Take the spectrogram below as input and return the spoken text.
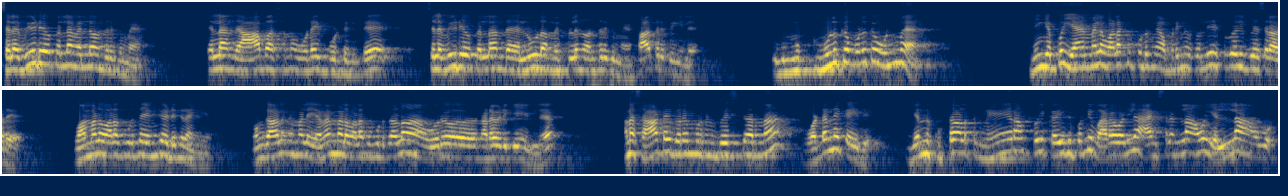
சில வீடியோக்கள்லாம் வெளில வந்திருக்குமே. எல்லாம் அந்த ஆபாசமாக உடை போட்டுக்கிட்டு சில வீடியோக்கள்லாம் அந்த லூல் அமைப்புலேருந்து வந்திருக்குமே. பார்த்துருப்பீங்களே? இது மு- முழுக்க முழுக்க உண்மை. நீங்கள் போய் என் மேலே வழக்கு கொடுங்க அப்படின்னு சொல்லி சுபவி பேசுகிறாரு உன் மேலே வழக்கு கொடுத்தா எங்கே எடுக்கிறாங்க? உங்கள் ஆளுங்க மேலே எவன் மேலே வழக்கு கொடுத்தாலும் ஒரு நடவடிக்கையும் இல்லை. ஆனால் சாட்டை துறைமுருகன் பேசிட்டாருன்னா உடனே கைது. என்ன குற்றாலத்துக்கு நேராக போய் கைது பண்ணி வர வழியில் ஆக்சிடென்ட்லாம் ஆகும் எல்லாம் ஆகும்.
